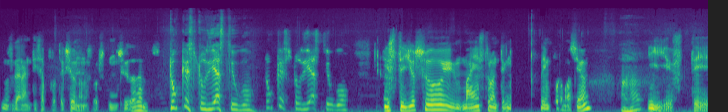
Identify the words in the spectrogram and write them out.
nos garantiza protección a nosotros como ciudadanos. ¿Tú qué estudiaste, Hugo? ¿Tú qué estudiaste, Hugo? Este, yo soy maestro en tecnología de información Ajá. y este,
